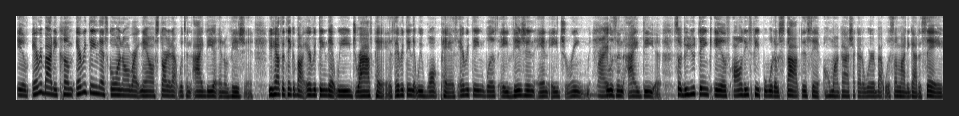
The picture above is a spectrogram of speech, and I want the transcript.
if everybody come everything that's going on right now started out with an idea and a vision. You have to think about everything that we drive past, everything that we walk past. Everything was a vision and a dream. Right. It was an idea. So do you think if all these people would have stopped and said, "Oh my gosh, I got to worry about what somebody got to say,"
